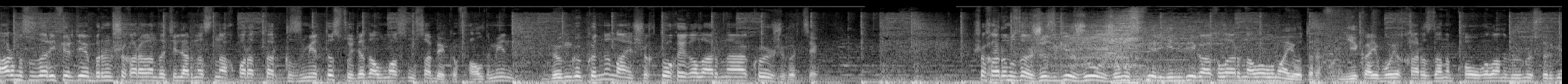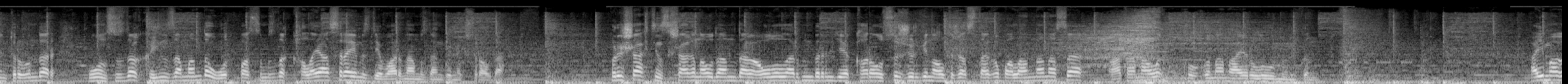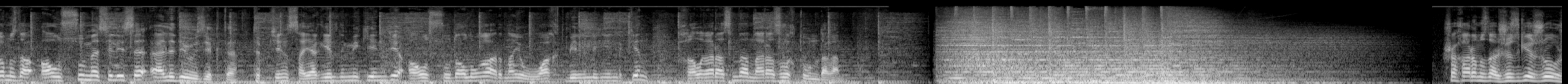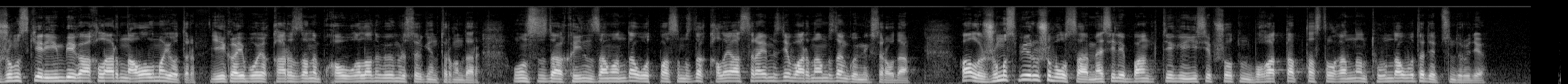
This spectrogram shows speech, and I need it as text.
армысыздар эфирде бірінші қарағанды телеарнасының ақпараттар қызметі студияда алмас мұсабеков. Алдымен бүгінгі күннің айшықты оқиғаларына көз жүгіртсек. Шаһарымызда жүзге жуық жұмыскер еңбек ақыларын ала алмай отыр. Екі ай бойы қарызданып қауғаланып өмір сүрген тұрғындар онсыз да қиын заманда отбасымызды қалай асыраймыз деп арнамыздан көмек сұрауда прышахтинск шағын ауданындағы аулалардың бірінде қараусыз жүрген 6 жастағы баланың анасы ата аналық құқығынан айырылуы мүмкін. Аймағымызда ауыз су мәселесі әлі де өзекті. Тіптен саяқ елді мекенінде ауыз суды алуға арнайы уақыт белгіленгендіктен халық арасында наразылық туындаған. Шақарымызда жүзге жуық жұмыскер еңбек ақыларын ала алмай отыр. Екі ай бойы қарызданып, қауғаланып өмір сүрген тұрғындар. Онсыз да қиын заманда отбасымызды қалай асыраймыз деп арнамыздан көмек сұрауда. Ал жұмыс беруші болса, мәселе банктегі есеп шотын бұғаттап тасталғаннан туындап отыр деп түсіндіруде.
